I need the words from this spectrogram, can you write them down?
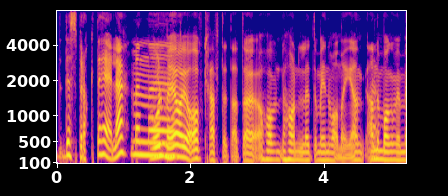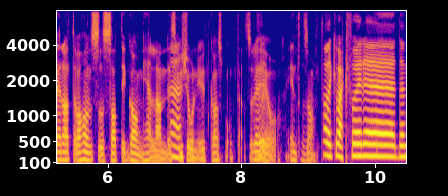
Det sprakk det hele, men eh, Holmøy har jo avkreftet at det handlet om innvandring. Enda Ja. mange vil mene at det var han som satte i gang hele den Ja. diskusjonen i utgangspunktet. Så det er jo interessant. det hadde ikke vært for eh, den,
